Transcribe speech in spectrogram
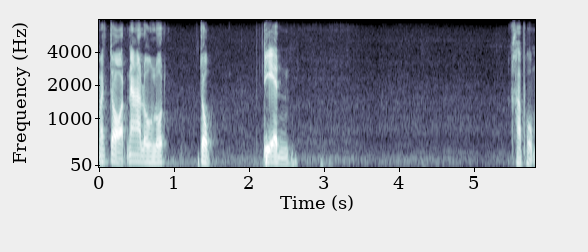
มาจอดหน้าโรงรถจบดีเอ็นครับผม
